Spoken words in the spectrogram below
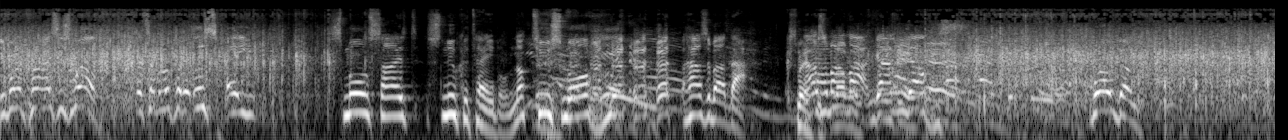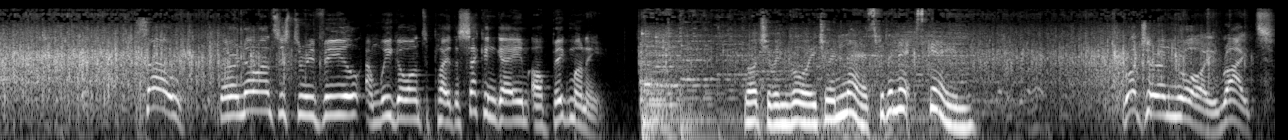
You won a prize as well. Let's have a look what it is. A small-sized snooker table. Not too small. How's about that? Smith, How's about lovely. that? Gavin Well done. So, there are no answers to reveal, and we go on to play the second game of Big Money. Roger and Roy join Les for the next game. Roger and Roy, right.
